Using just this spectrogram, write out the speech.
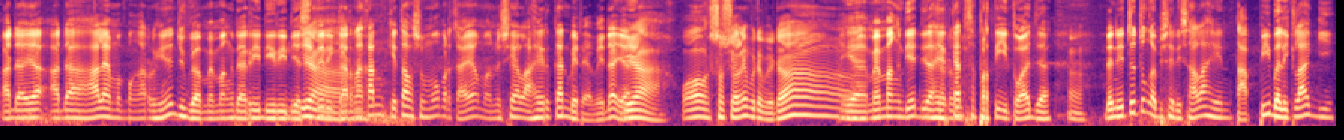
Ada ya ada hal yang mempengaruhinya juga memang dari diri dia Iya. sendiri karena kan kita semua percaya manusia lahir kan beda-beda ya. Iya. Oh, sosialnya beda-beda. Iya, memang dia dilahirkan seperti itu aja. Eh. Dan itu tuh nggak bisa disalahin, tapi balik lagi.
